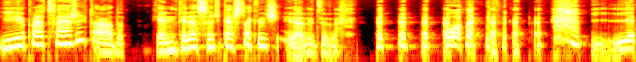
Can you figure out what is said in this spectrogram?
E o projeto foi rejeitado. Que era interessante gastar aquele dinheiro, entendeu? Porra, E é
